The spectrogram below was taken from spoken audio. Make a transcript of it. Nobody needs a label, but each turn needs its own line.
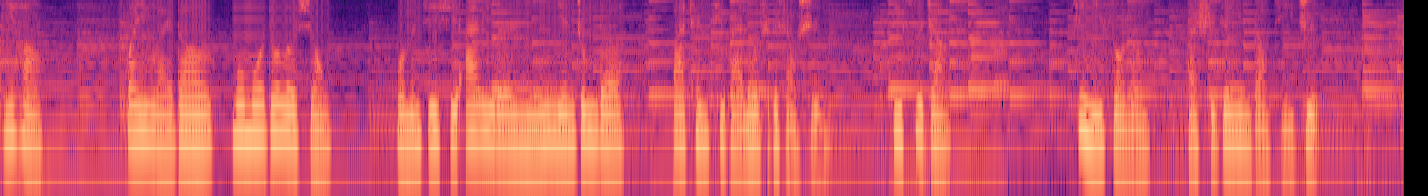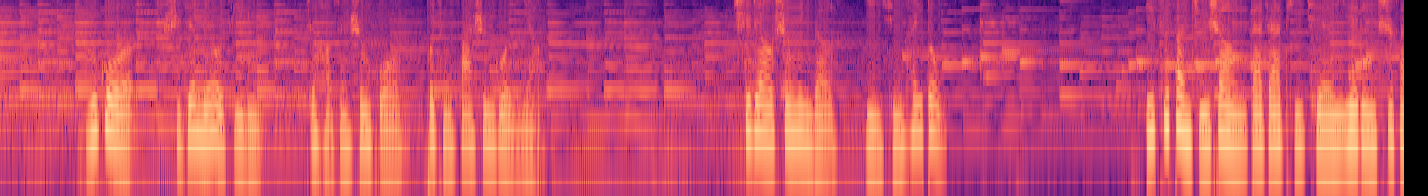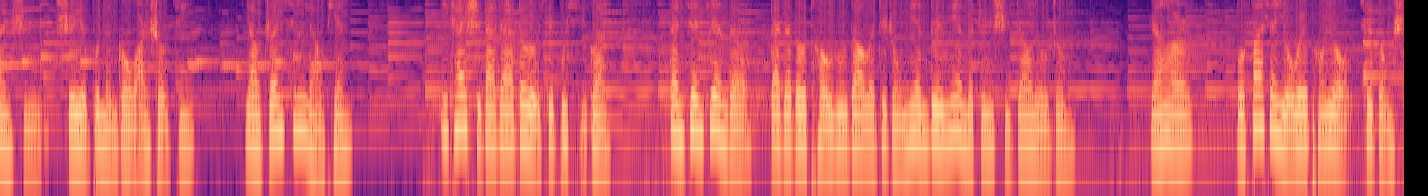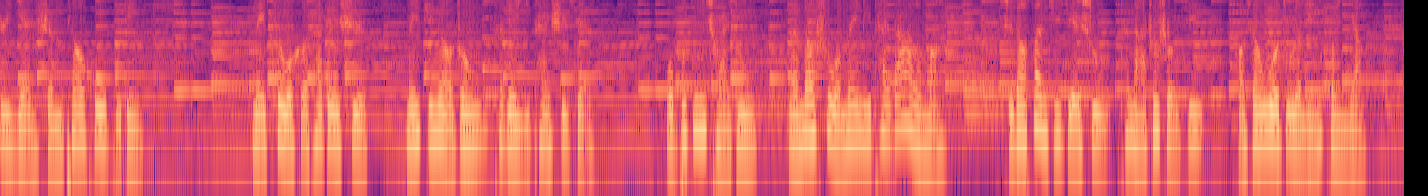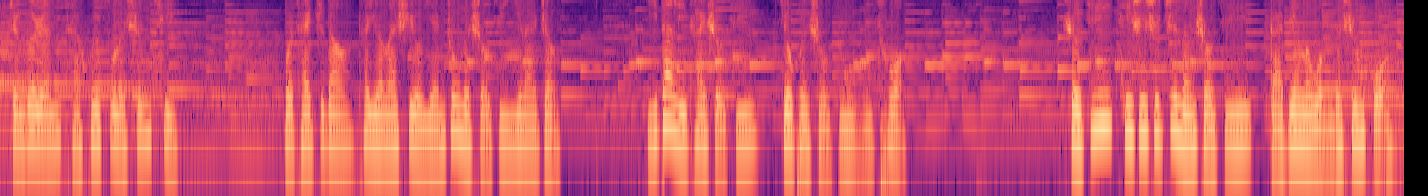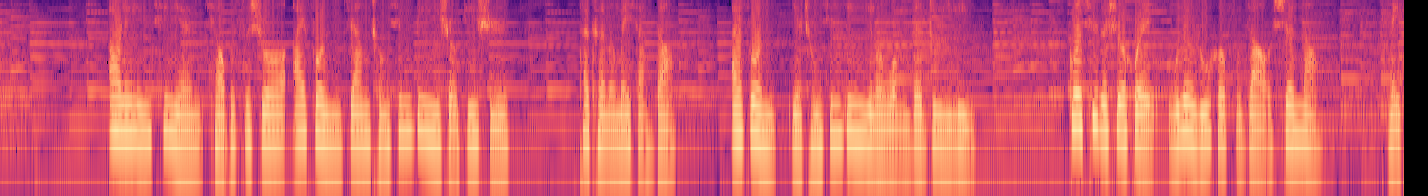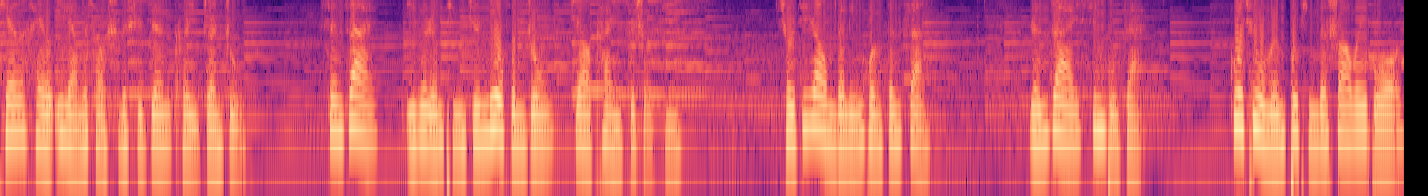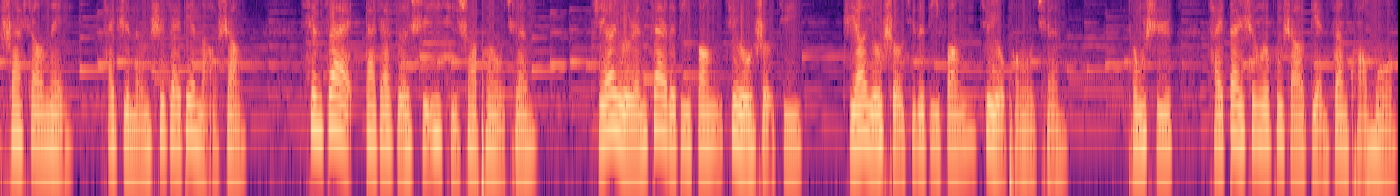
你好，欢迎来到摸摸多乐熊。我们继续艾丽的你一年中的八千七百六十个小时，第四章，尽你所能把时间用到极致。如果时间没有记录，就好像生活不曾发生过一样。吃掉生命的隐形黑洞。一次饭局上，大家提前约定吃饭时，谁也不能够玩手机，要专心聊天。一开始大家都有些不习惯，但渐渐的，大家都投入到了这种面对面的真实交流中。然而，我发现有位朋友却总是眼神飘忽不定。每次我和他对视，没几秒钟他就移开视线，我不禁揣度：难道是我魅力太大了吗？直到饭局结束，他拿出手机。好像握住了灵魂一样，整个人才恢复了生气。我才知道他原来是有严重的手机依赖症，一旦离开手机就会手足无措。手机其实是智能手机改变了我们的生活。二零零七年，乔布斯说 iPhone 将重新定义手机时，他可能没想到，iPhone 也重新定义了我们的注意力。过去的社会无论如何浮躁喧闹。每天还有一两个小时的时间可以专注，现在一个人平均六分钟就要看一次手机。手机让我们的灵魂分散，人在心不在。过去我们不停的刷微博、刷校内，还只能是在电脑上；现在大家则是一起刷朋友圈。只要有人在的地方就有手机，只要有手机的地方就有朋友圈，同时还诞生了不少点赞狂魔。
